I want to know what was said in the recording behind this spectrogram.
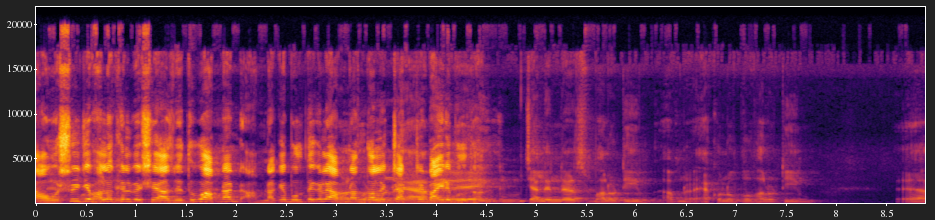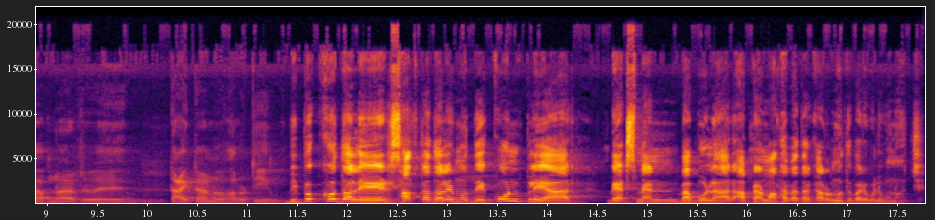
না অবশ্যই যে ভালো খেলবে সে আসবে। তবু আপনার আপনাকে বলতে গেলে আপনার দলের চারটের বাইরে বলতে হবে। চ্যালেঞ্জার্স ভালো টিম আপনার একলব্য ভালো টিম আপনার টাইটানও ভালো টিম বিপক্ষ দলের সাতটা দলের মধ্যে কোন প্লেয়ার ব্যাটসম্যান বা বোলার আপনার মাথা ব্যথার কারণ হতে পারে বলে মনে হচ্ছে?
